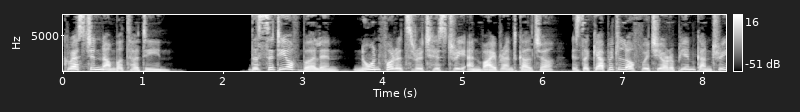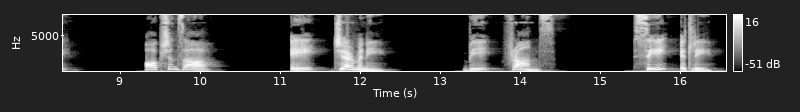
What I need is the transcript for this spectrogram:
Question number 13. The city of Berlin, known for its rich history and vibrant culture, is the capital of which European country? Options are A. Germany B. France C. Italy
